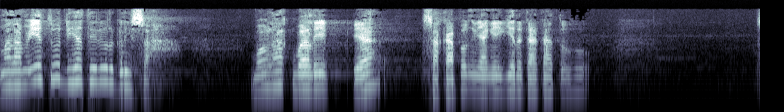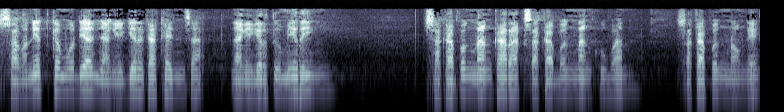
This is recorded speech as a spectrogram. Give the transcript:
Malam itu dia tidur gelisah bolak-balik ya. Sakapeng nyangigir kakatuhu. Samanit kemudian nyangigir kakenca nyangigir tu miring. Sakapeng nangkarak sakapeng nangkuban sakapeng nonggeng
